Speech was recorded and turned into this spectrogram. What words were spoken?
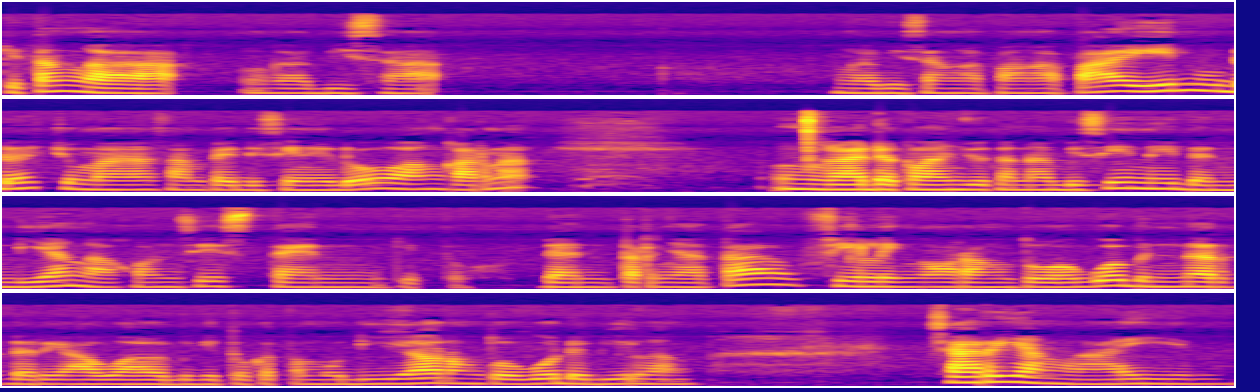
kita nggak nggak bisa nggak bisa ngapa-ngapain. Udah cuma sampai di sini doang karena nggak ada kelanjutan habis ini dan dia nggak konsisten gitu dan ternyata feeling orang tua gue bener dari awal begitu ketemu dia orang tua gue udah bilang cari yang lain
